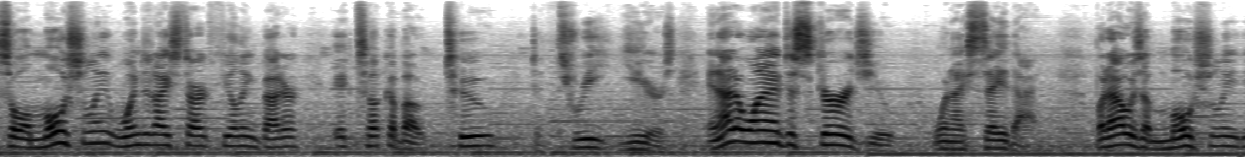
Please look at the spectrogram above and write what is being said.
So emotionally, when did I start feeling better? It took about two to three years. And I don't want to discourage you when I say that, but I was emotionally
